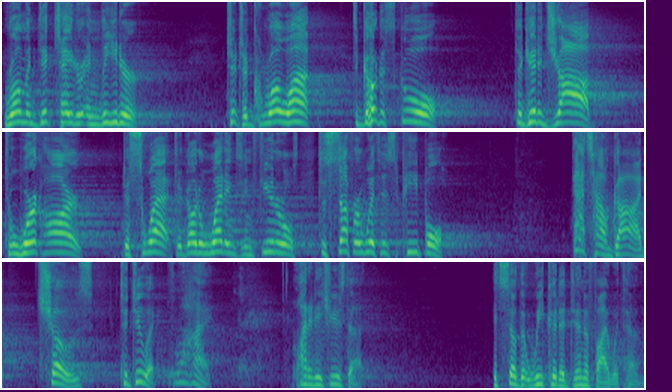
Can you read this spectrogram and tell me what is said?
Roman dictator and leader, to, to grow up, to go to school, to get a job, to work hard, to sweat, to go to weddings and funerals, to suffer with his people. That's how God chose to do it. Why? Why did he choose that? It's so that we could identify with him,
